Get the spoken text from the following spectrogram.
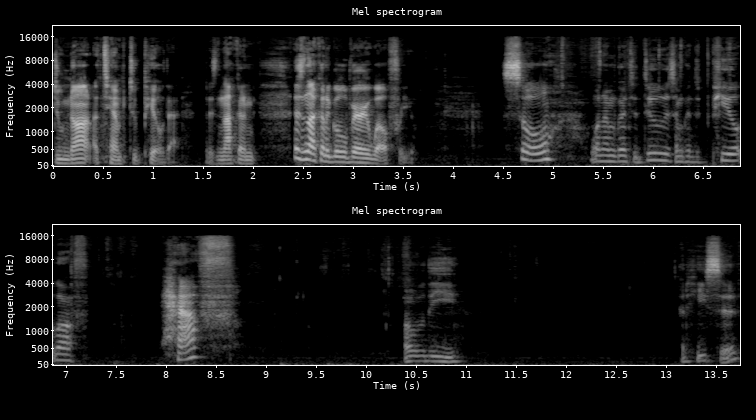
Do not attempt to peel that. It's not going to it's not going to go very well for you. So, what I'm going to do is I'm going to peel off half of the adhesive.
